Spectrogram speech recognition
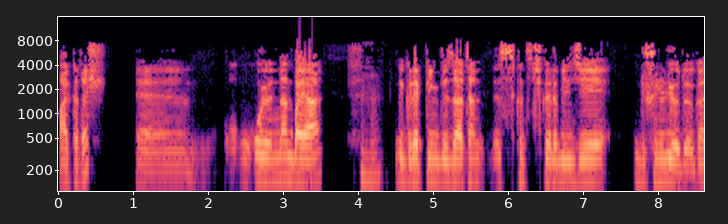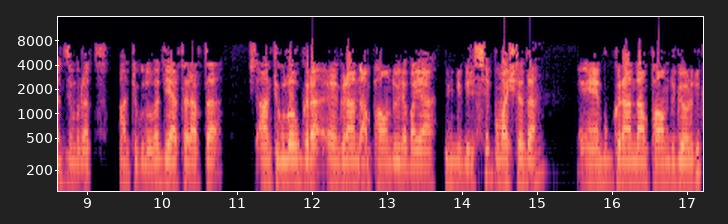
arkadaş. Ee, o, o yönden bayağı Hı hı. grappling'de zaten sıkıntı çıkarabileceği düşünülüyordu Gadzi Murat Antigulov'a. Diğer tarafta işte Antigulov e, Ground and Pound'uyla bayağı ünlü birisi. Bu maçta da e, bu Ground and Pound'u gördük.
